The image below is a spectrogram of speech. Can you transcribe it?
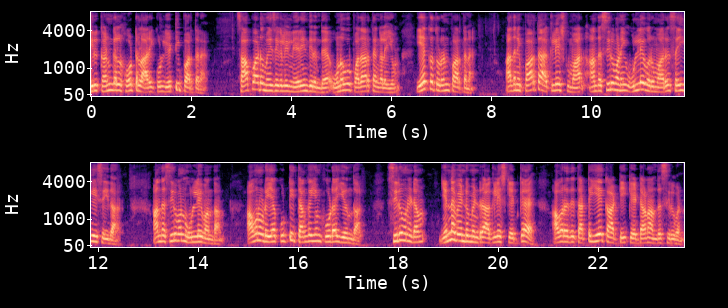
இரு கண்கள் ஹோட்டல் அறைக்குள் எட்டி பார்த்தன. சாப்பாடு மேசைகளில் நிறைந்திருந்த உணவு பதார்த்தங்களையும் ஏக்கத்துடன் பார்த்தன. அதனை பார்த்த அகிலேஷ்குமார் அந்த சிறுவனை உள்ளே வருமாறு செய்கை செய்தார். அந்த சிறுவன் உள்ளே வந்தான். அவனுடைய குட்டி தங்கையும் கூட இருந்தாள். சிறுவனிடம் என்ன வேண்டுமென்று? அகிலேஷ் கேட்க அவரது தட்டையே காட்டி கேட்டான் அந்த சிறுவன்.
